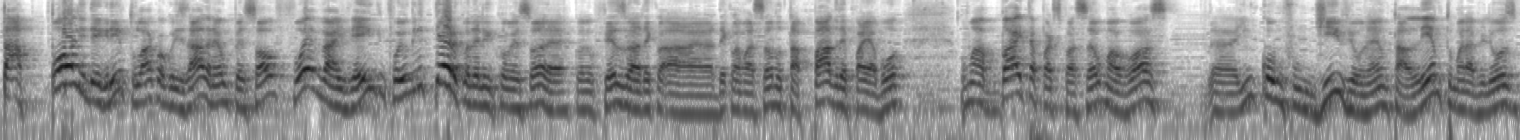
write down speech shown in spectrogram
tapou-lhe de grito lá com a gurizada, né? O pessoal foi, vai ver, foi um griteiro quando ele começou, né? Quando fez a, decla a declamação do tapado de Paiabô. Uma baita participação, uma voz uh, inconfundível, né? Um talento maravilhoso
